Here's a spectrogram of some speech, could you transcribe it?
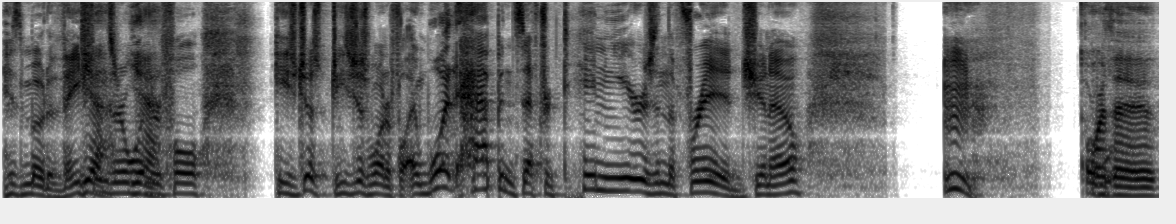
His motivations Yeah, are yeah. wonderful. He's just he's just wonderful. And what happens after ten years in the fridge? You know, Or the.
